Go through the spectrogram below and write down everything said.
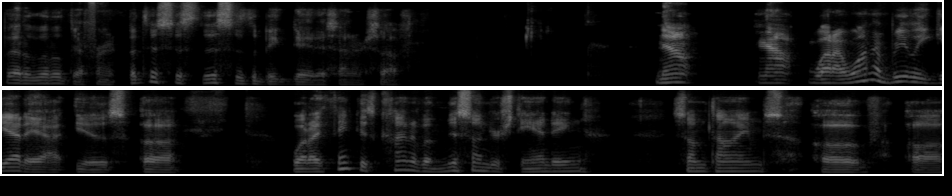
but a little different. But this is this is the big data center stuff. Now, now what I want to really get at is uh, what I think is kind of a misunderstanding sometimes of uh,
